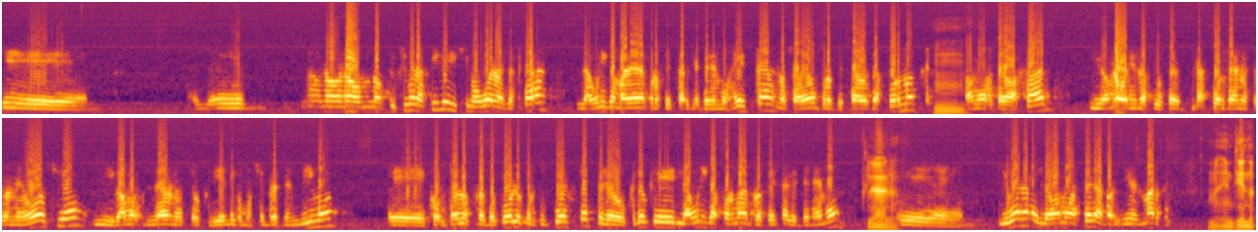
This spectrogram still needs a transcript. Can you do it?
eh, eh, no, no, no, nos pusimos la pila y dijimos, bueno, ya está, la única manera de protestar que tenemos es esta, no sabemos protestar de otra forma, Mm. vamos a trabajar y vamos a abrir las puertas, las puertas de nuestro negocio y vamos a atender a nuestros clientes como siempre atendimos, eh, con todos los protocolos, por supuesto, pero creo que es la única forma de protesta que tenemos. Claro. eh, y bueno, y lo vamos a hacer a partir del martes. Entiendo.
